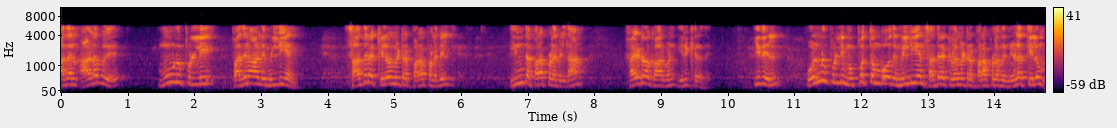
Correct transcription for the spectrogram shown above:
அதன் அளவு மூணு புள்ளி பதினாலு மில்லியன் சதுர கிலோமீட்டர் பரப்பளவில் இந்த பரப்பளவில் தான் ஹைட்ரோ கார்பன் இருக்கிறது. இதில் ஒன்று புள்ளி முப்பத்தொம்போது மில்லியன் சதுர கிலோமீட்டர் பரப்பளவு நிலத்திலும்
